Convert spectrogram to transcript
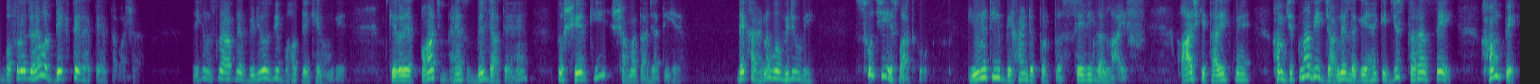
बफलो जो है, वो देखते रहते हैं तमाशा। लेकिन उसमें आपने वीडियोस भी बहुत देखे होंगे कि अगर ये पाँच भैंस मिल जाते हैं तो शेर की शामत आ जाती है। देखा है ना वो वीडियो भी? सोचिए इस बात को। Unity behind a purpose saving a life आज की तारीख में हम जितना भी जानने लगे हैं कि जिस तरह से हम पे,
